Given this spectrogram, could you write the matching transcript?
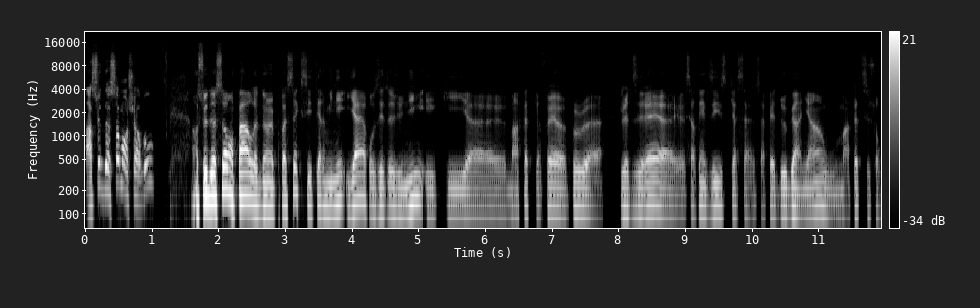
Ensuite de ça, mon cher Beau? Ensuite de ça, on parle d'un procès qui s'est terminé hier aux États-Unis et qui, euh, ben, en fait, qui a fait un peu, je dirais, certains disent que ça, ça, fait deux gagnants, ou mais en fait, c'est sur,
